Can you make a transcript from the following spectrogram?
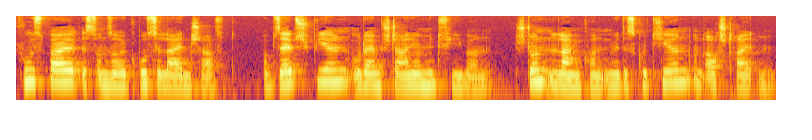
Fußball ist unsere große Leidenschaft, ob selbst spielen oder im Stadion mitfiebern. Stundenlang konnten wir diskutieren und auch streiten.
